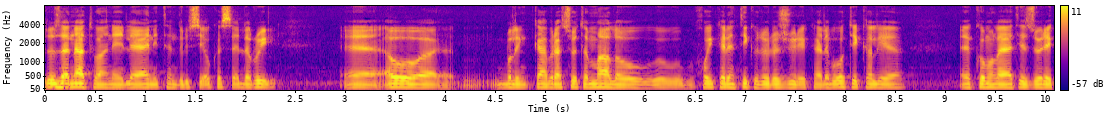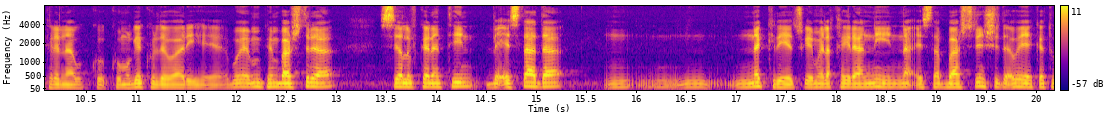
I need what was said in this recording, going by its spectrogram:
زۆر زار ناتوانێت لایەنی تەندروستی ئەو کەسە لە ڕووی ئەو بڵین کابرا چۆتە ماڵەوە خۆی کەرەنتی کردو لە ژوورێکە لە بۆ ئەو تێکەڵیە کۆمەڵایەتیە زۆرێکە لە ناو کۆمەڵگەی کوردەواری هەیە بۆیە من پێم باشترە سێڵف کەرەنتین لە ئێستادا نەکرێت چکە ئێمە لە قەیران نین نا ئێستا باشترین شت ئەوەیە کە تو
